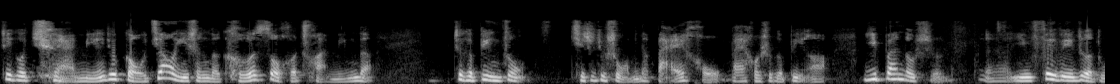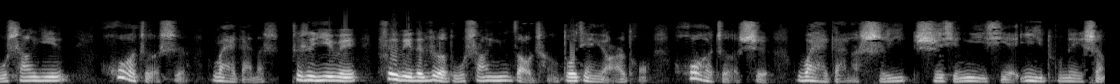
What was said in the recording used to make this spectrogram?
这个犬鸣，就狗叫一声的咳嗽和喘鸣的这个病重，其实就是我们的白喉。白喉是个病啊，一般都是呃因肺胃热毒伤阴，或者是。外感的，这是因为肺胃的热毒伤阴造成，多见于儿童，或者是外感了实实行一些易毒内盛，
